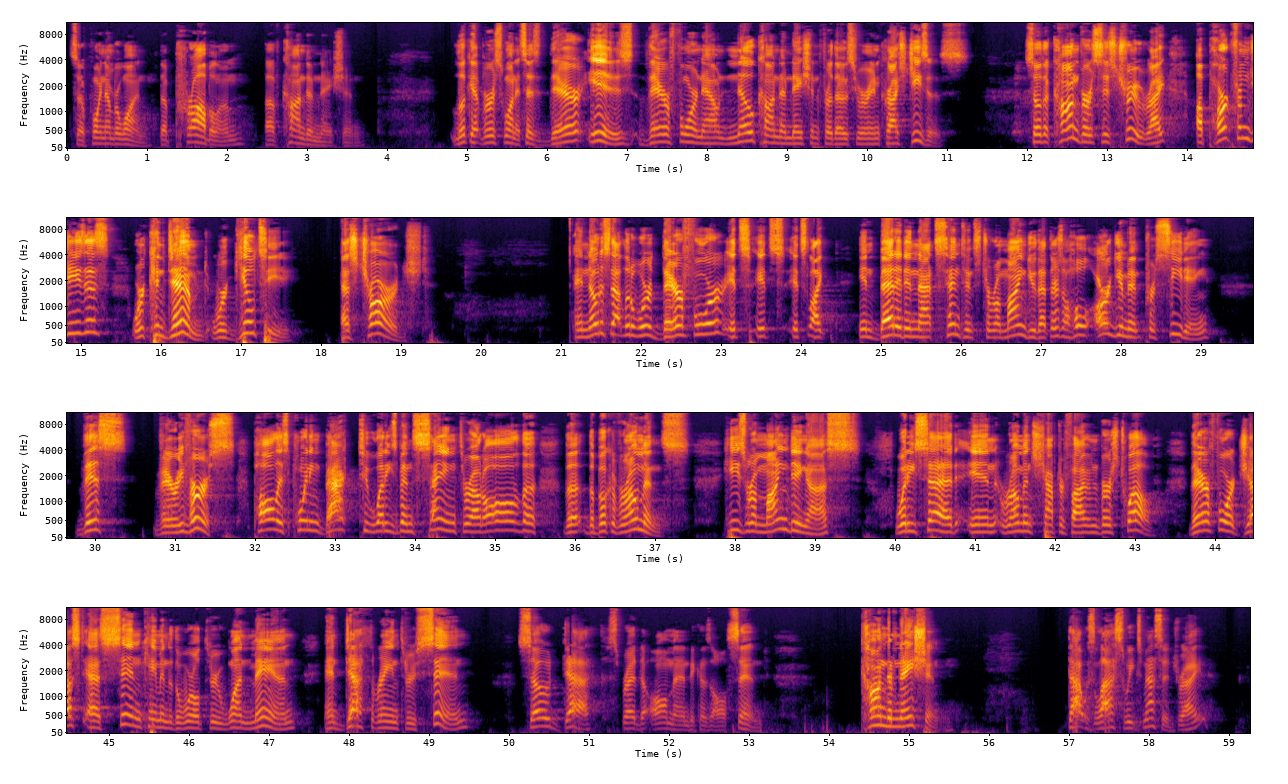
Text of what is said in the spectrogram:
So, point number one the problem of condemnation. Look at verse 1. It says, There is therefore now no condemnation for those who are in Christ Jesus. So the converse is true, right? Apart from Jesus, we're condemned, we're guilty as charged. And notice that little word, therefore, it's, it's, it's like embedded in that sentence to remind you that there's a whole argument proceeding this very verse. Paul is pointing back to what he's been saying throughout all the, the, the book of Romans. He's reminding us what he said in Romans chapter 5 and verse 12. Therefore, just as sin came into the world through one man, and death reigned through sin, so death spread to all men because all sinned. Condemnation. That was last week's message, right?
